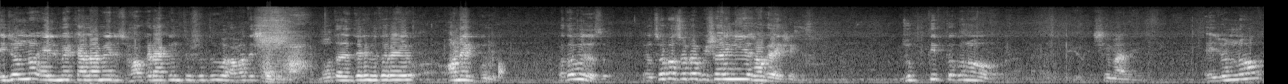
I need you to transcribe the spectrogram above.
এই জন্য এলমে কালামের ঝগড়া কিন্তু শুধু আমাদের মোতাদের ভিতরে অনেকগুলো। কথা বুঝেছ? ছোট ছোট বিষয় নিয়ে ঝগড়া এসে গেছে। যুক্তির তো কোনো সীমা নেই। এই জন্য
